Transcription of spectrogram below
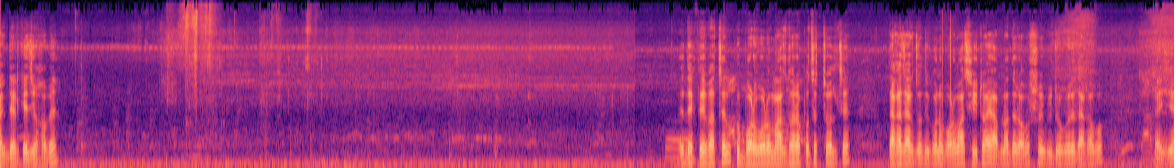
এক দেড় কেজি হবে। দেখতেই পাচ্ছেন, খুব বড় বড় মাছ ধরা প্রচুর চলছে। দেখা যাক যদি কোনো বড় মাছ হিট হয়, আপনাদের অবশ্যই ভিডিও করে দেখাবো। এই যে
